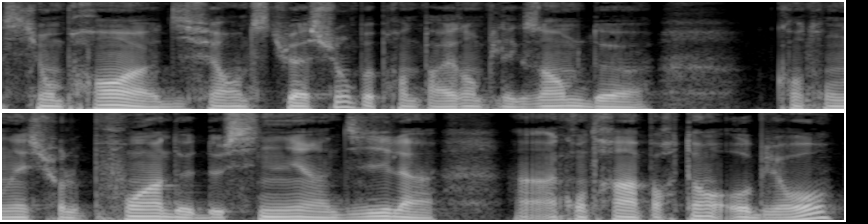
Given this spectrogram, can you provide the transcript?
si on prend différentes situations, on peut prendre par exemple l'exemple de quand on est sur le point de, signer un deal, un, contrat important au bureau.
